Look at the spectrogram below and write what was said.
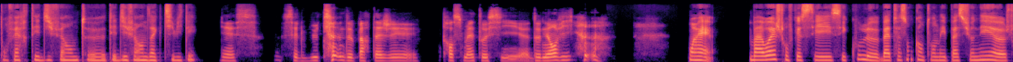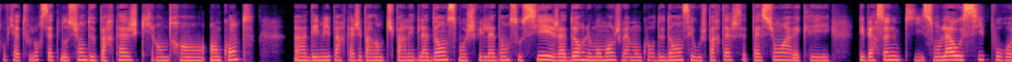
pour faire tes différentes, heu, tes différentes activités. Yes, c'est le but de partager, transmettre aussi, donner envie. Ouais, bah, ouais, je trouve que c'est c'est cool, bah, de toute façon, quand on est passionné, je trouve qu'il y a toujours cette notion de partage qui rentre en en compte, d'aimer partager. Par exemple, tu parlais de la danse, moi je fais de la danse aussi et j'adore le moment où je vais à mon cours de danse et où je partage cette passion avec les les personnes qui sont là aussi pour,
